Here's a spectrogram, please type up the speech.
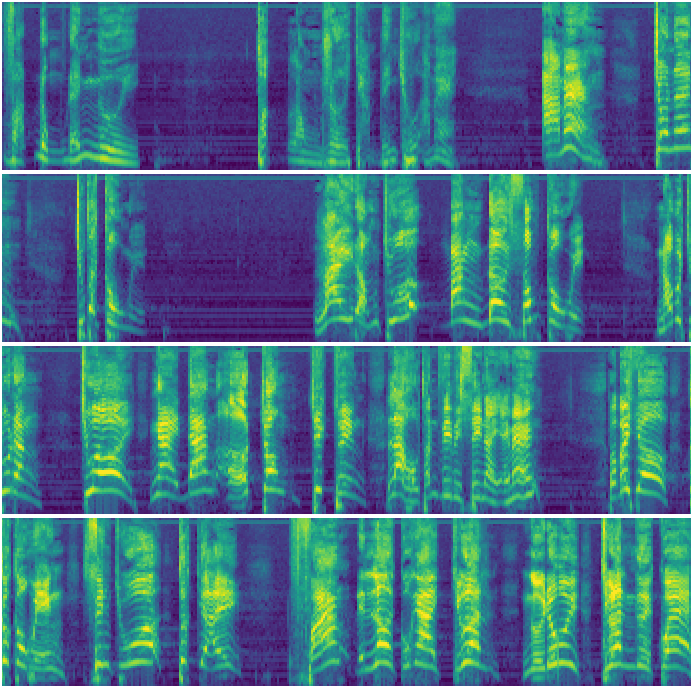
và đụng đến người thật lòng rời chạm đến Chúa. Amen. Amen. Cho nên chúng ta cầu nguyện lay động Chúa bằng đời sống cầu nguyện. Nói với Chúa rằng Chúa ơi, Ngài đang ở trong chiếc thuyền là hội thánh VBC này. Amen. Và bây giờ có cầu nguyện xin Chúa thức dậy phán để lời của Ngài chữa lành người đuôi chữa lành người què,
